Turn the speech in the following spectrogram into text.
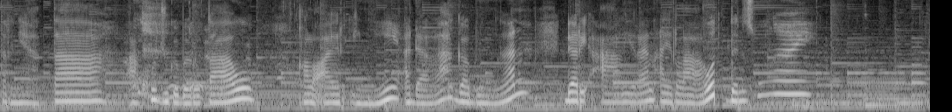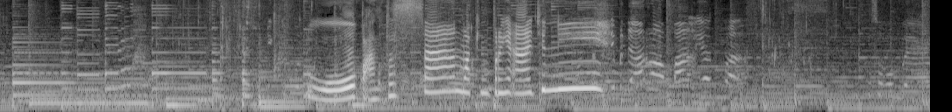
ternyata aku juga baru tahu kalau air ini adalah gabungan dari aliran air laut dan sungai. Tuh, pantesan makin perih aja nih. Ini berdarah pak, lihat pak. Sobek.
